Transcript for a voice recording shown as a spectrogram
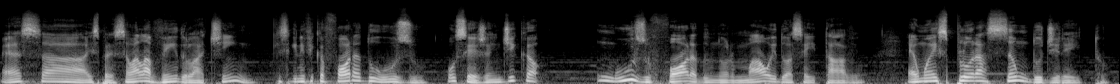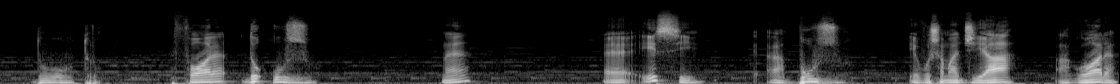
Essa expressão ela vem do latim que significa fora do uso, ou seja, indica um uso fora do normal e do aceitável. É uma exploração do direito do outro, fora do uso né? É, esse abuso, eu vou chamar de A agora,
